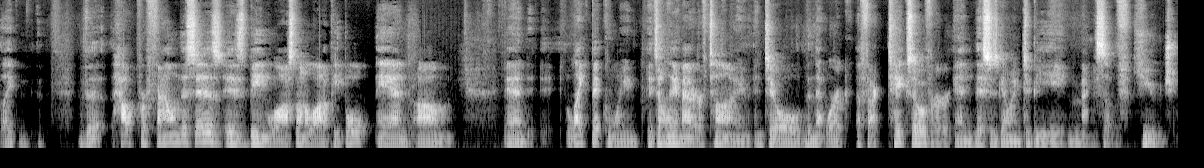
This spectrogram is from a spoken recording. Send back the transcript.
like the, how profound this is, is being lost on a lot of people. And, um, and like Bitcoin, it's only a matter of time until the network effect takes over, and this is going to be massive, huge.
